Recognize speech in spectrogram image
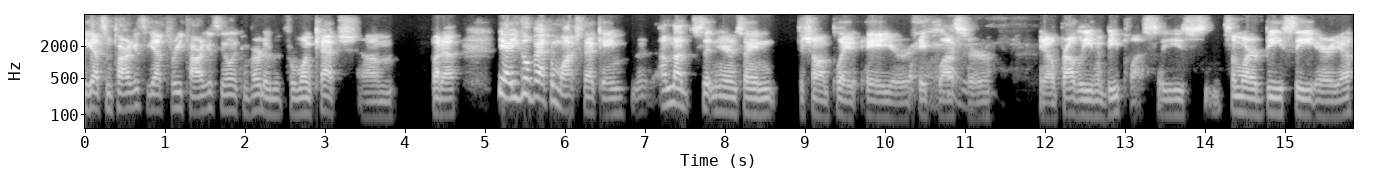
he got some targets. He got three targets. He only converted for one catch. Um, but uh, yeah, you go back and watch that game. I'm not sitting here and saying Deshaun played A or A plus or you know probably even B plus. He's somewhere B C area.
